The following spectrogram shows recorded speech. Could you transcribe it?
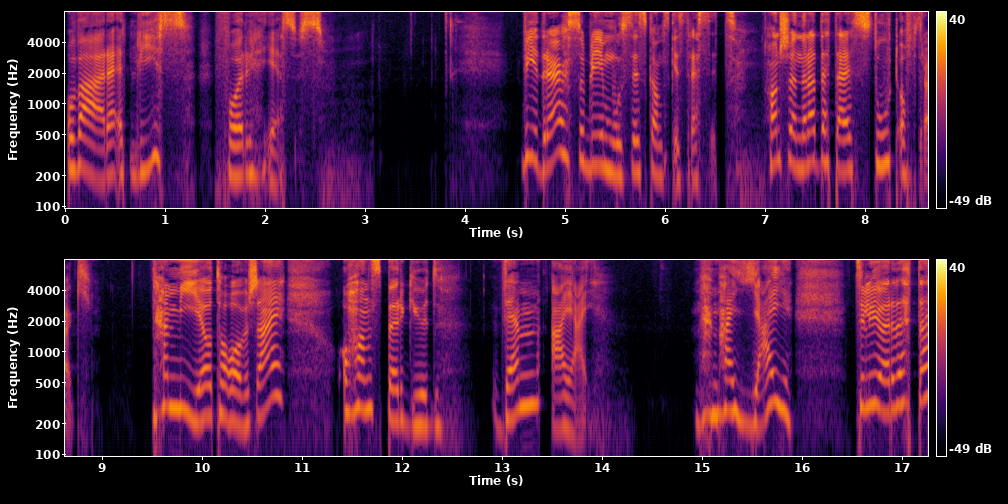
Og være et lys for Jesus. Videre så blir Moses ganske stresset. Han skjønner at dette er et stort oppdrag. Det er mye å ta over seg, og han spør Gud, hvem er jeg? Hvem er jeg til å gjøre dette?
